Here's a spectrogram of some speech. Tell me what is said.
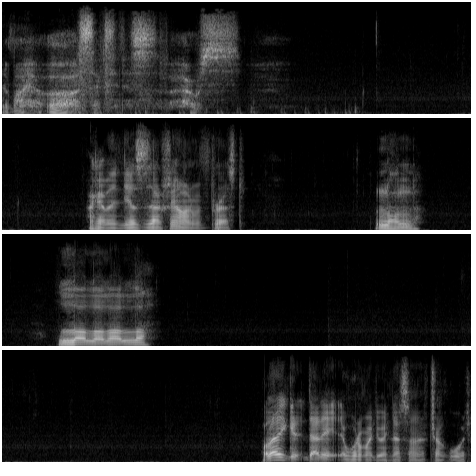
And my, uh, sexiness of a house. I can't believe Niels is actually on, I'm impressed. Lol. La la la la. Well, that ain't getting, that ain't, what am I doing? That's not enough jungle wood.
